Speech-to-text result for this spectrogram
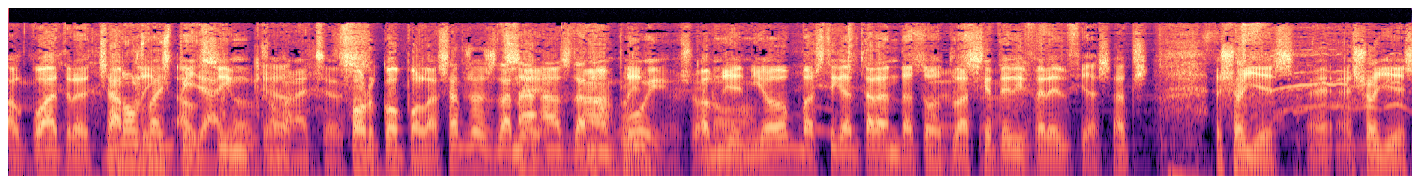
el 4, No els Chaplin, el pillar, 5, els homenatges. eh, Ford Coppola, saps? Has d'anar Sí. has Ah, omplint. ui, com no. dient, jo m'estic enterant de tot, Sí, les sí. siete diferències, saps? Això hi és, eh? això hi és.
